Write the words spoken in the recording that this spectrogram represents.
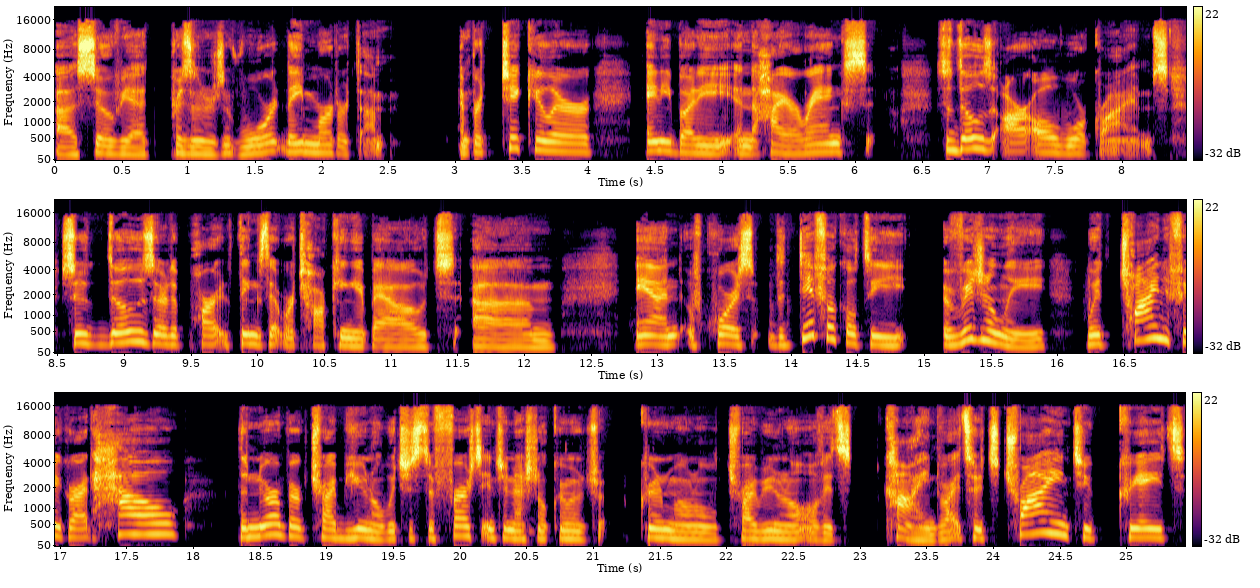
uh, Soviet prisoners of war. They murdered them. in particular, anybody in the higher ranks. So those are all war crimes. So those are the part things that we're talking about. Um, and of course, the difficulty originally with trying to figure out how the Nuremberg Tribunal, which is the first international criminal, criminal tribunal of its kind, right? So it's trying to create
